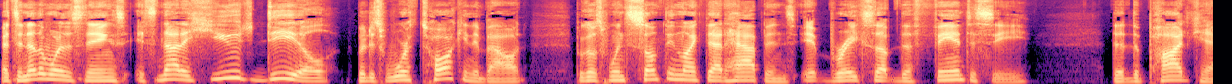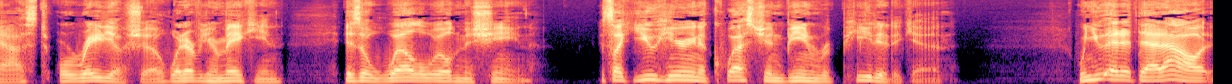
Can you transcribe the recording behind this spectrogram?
That's another one of those things. It's not a huge deal, but it's worth talking about because when something like that happens, it breaks up the fantasy that the podcast or radio show, whatever you're making, is a well oiled machine. It's like you hearing a question being repeated again. When you edit that out,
